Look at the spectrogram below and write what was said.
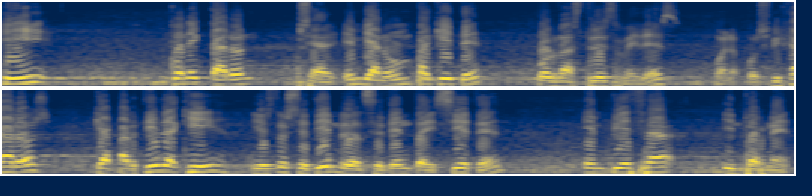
y conectaron, o sea, enviaron un paquete por las tres redes. Bueno, pues fijaros que a partir de aquí, y esto es septiembre del 77, empieza Internet.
